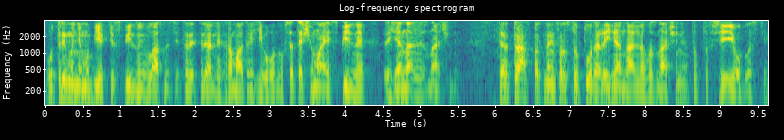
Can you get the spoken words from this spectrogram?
утриманням об'єктів спільної власності територіальних громад регіону, все те, що має спільне регіональне значення. Транспортна інфраструктура регіонального значення, тобто всієї області,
